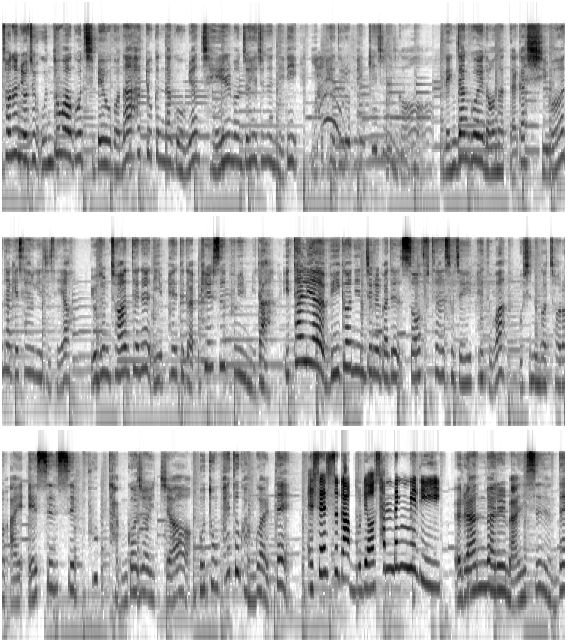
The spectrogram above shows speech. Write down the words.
저는 요즘 운동하고 집에 오거나 학교 끝나고 오면 제일 먼저 해주는 일이 이 패드로 팩해주는 거 냉장고에 넣어놨다가 시원하게 사용해주세요 요즘 저한테는 이 패드가 필수품입니다. 이탈리아 비건 인증을 받은 소프트한 소재의 패드와 보시는 것처럼 아예 에센스 푹 담궈져 있죠. 보통 패드 광고할 때 에센스가 무려 300ml. 란 말을 많이 쓰는데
